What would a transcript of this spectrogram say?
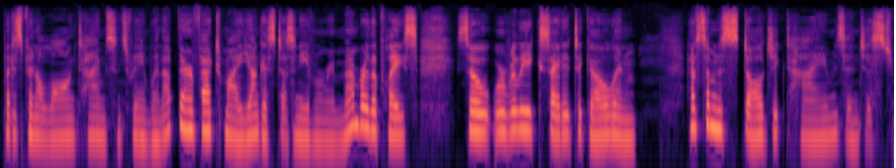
but it's been a long time since we went up there. In fact, my youngest doesn't even remember the place. So we're really excited to go and have some nostalgic times and just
